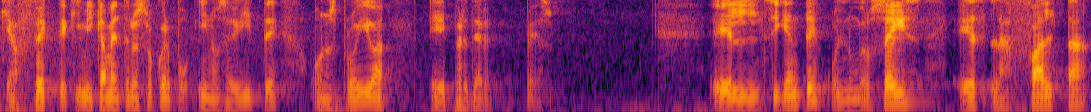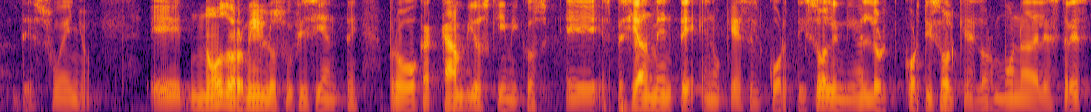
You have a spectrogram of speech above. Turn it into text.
que afecte químicamente nuestro cuerpo y nos evite o nos prohíba eh, perder peso. El siguiente, o el número 6, es la falta de sueño. eh, no dormir lo suficiente provoca cambios químicos, eh, especialmente en lo que es el cortisol, el nivel de cortisol, que es la hormona del estrés.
